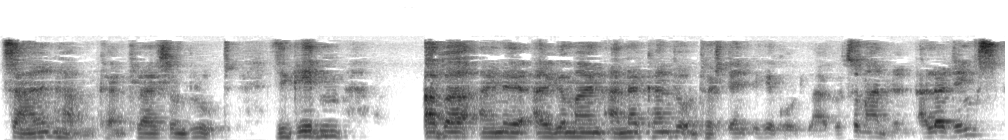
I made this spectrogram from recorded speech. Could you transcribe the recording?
Zahlen haben kein Fleisch und Blut. Sie geben aber eine allgemein anerkannte und verständliche Grundlage zum Handeln. Allerdings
